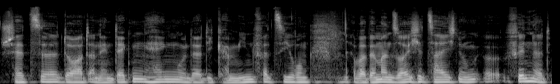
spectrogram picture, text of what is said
Schätze dort an den Decken hängen oder die Kaminverzierung. Aber wenn man solche Zeichnungen äh, findet,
